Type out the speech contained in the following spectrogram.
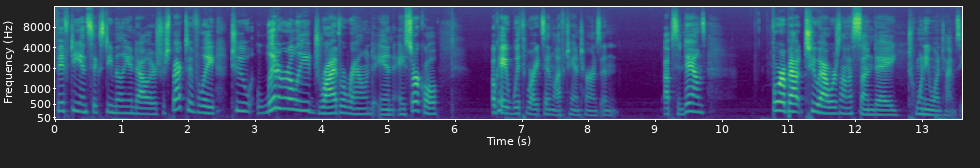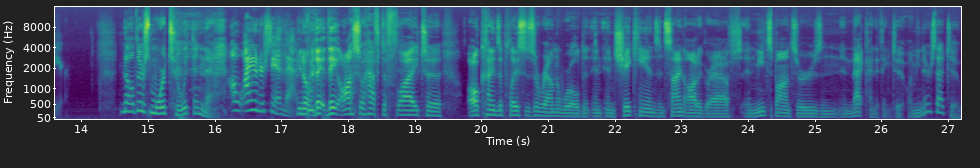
50 and 60 million dollars respectively to literally drive around in a circle okay with rights and left hand turns and ups and downs for about 2 hours on a Sunday 21 times a year. No, there's more to it than that. Oh, I understand that. You know, they, they also have to fly to all kinds of places around the world and, and, and shake hands and sign autographs and meet sponsors and, and that kind of thing, too. I mean, there's that, too.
